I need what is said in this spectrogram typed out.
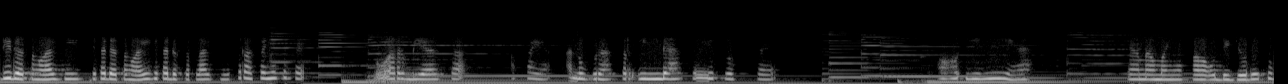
Dia datang lagi. Kita datang lagi kita deket lagi. Itu rasanya tuh kayak luar biasa. Apa ya? Anugerah terindah tuh itu kayak oh ini ya yang namanya kalau udah jodoh tuh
